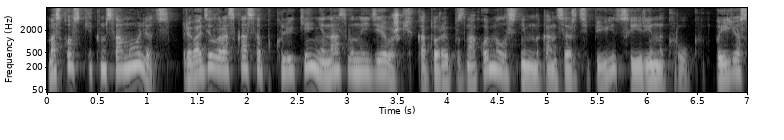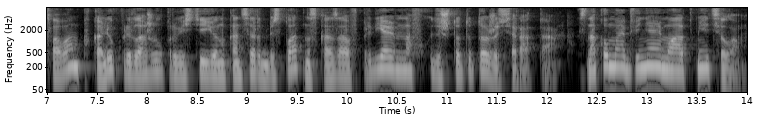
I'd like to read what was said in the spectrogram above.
Московский комсомолец приводил рассказ о Поколюке неназванной девушке, которая познакомилась с ним на концерте певицы Ирины Круг. По ее словам, Поколюк предложил провести ее на концерт бесплатно, сказав «Предъявим на входе, что ты тоже сирота». Знакомая обвиняемая отметила,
